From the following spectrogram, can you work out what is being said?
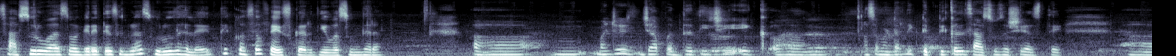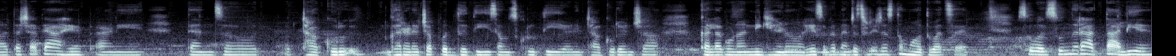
सासूरवास वगैरे ते सगळं सुरू झालं आहे ते कसं फेस करते वसुंधरा? म्हणजे ज्या पद्धतीची एक असं म्हणतात ना एक टिपिकल सासू जशी असते तशा त्या आहेत. आणि त्यांचं ठाकूर घराण्याच्या पद्धती संस्कृती आणि ठाकूरांच्या कलागुणांनी घेणं हे सगळं त्यांच्यासाठी जास्त महत्त्वाचं आहे. सो वसुंधरा आत्ता आली आहे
